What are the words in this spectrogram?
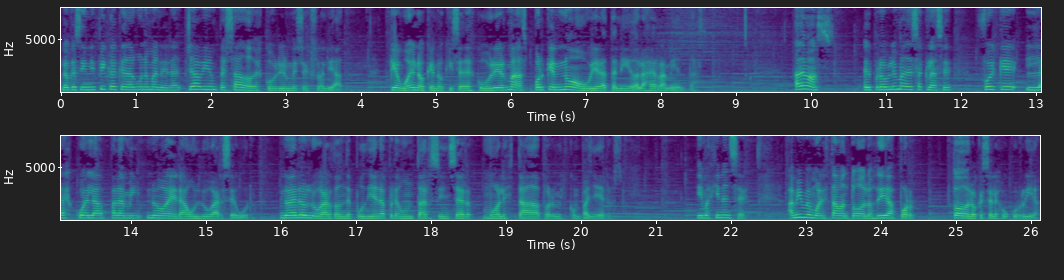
lo que significa que de alguna manera ya había empezado a descubrir mi sexualidad. Qué bueno que no quise descubrir más porque no hubiera tenido las herramientas. Además, el problema de esa clase fue que la escuela para mí no era un lugar seguro. No era un lugar donde pudiera preguntar sin ser molestada por mis compañeros. Imagínense, a mí me molestaban todos los días por todo lo que se les ocurría.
